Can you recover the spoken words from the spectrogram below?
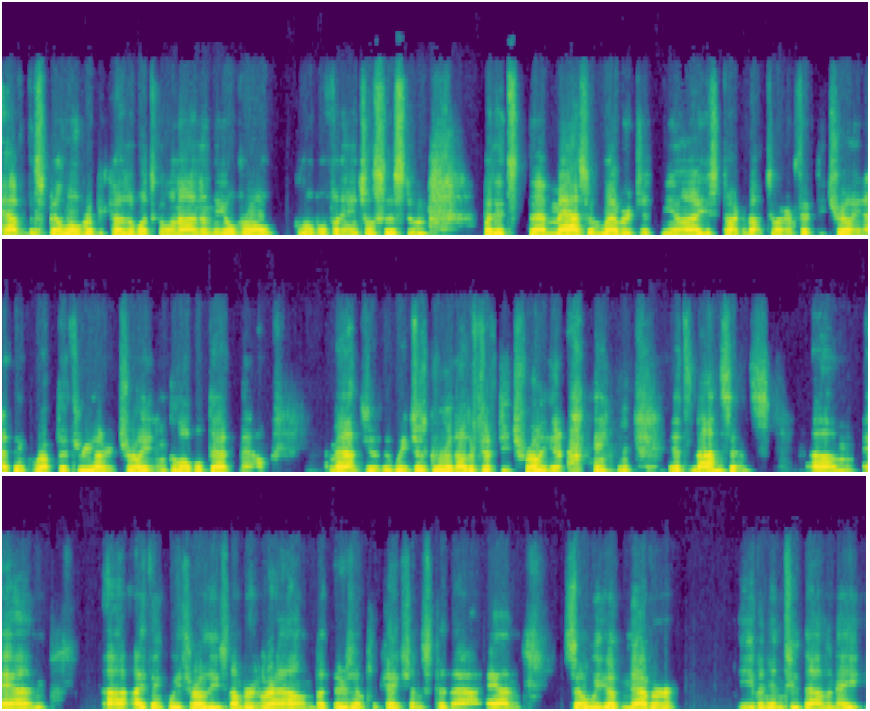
have the spillover because of what's going on in the overall global financial system but it's the massive leverage that you know i used to talk about 250 trillion. I think we're up to 300 trillion in global debt now. Man we just grew another 50 trillion. It's nonsense. Um, and uh, i think we throw these numbers around but there's implications to that. And so we have never even in 2008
